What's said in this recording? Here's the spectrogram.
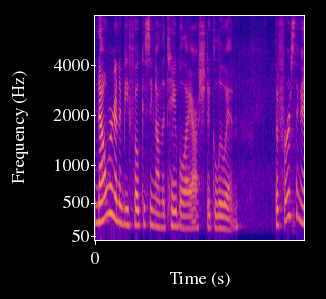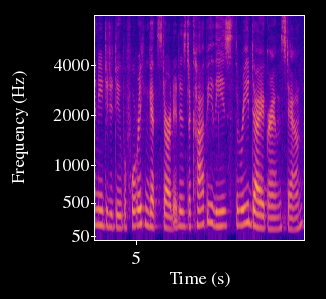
Now we're going to be focusing on the table I asked you to glue in. The first thing I need you to do before we can get started is to copy these three diagrams down.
